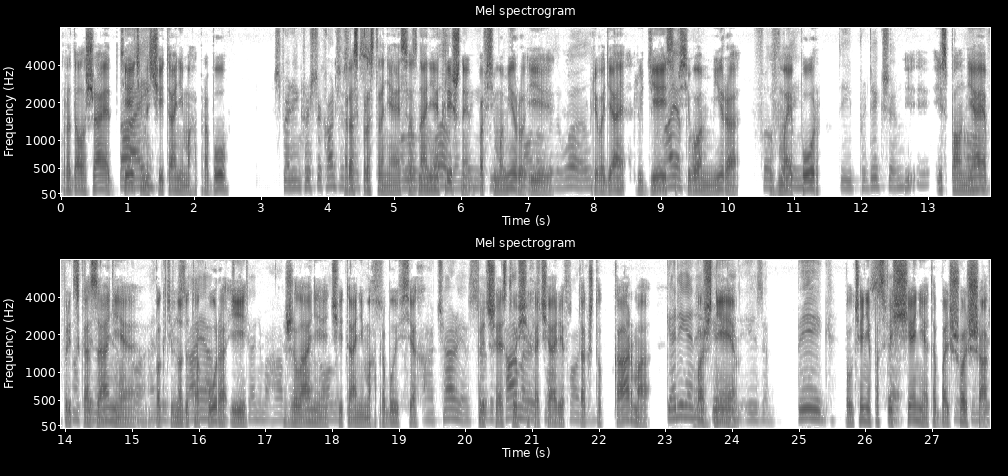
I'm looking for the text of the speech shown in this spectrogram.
продолжает деятельность читания Махапрабху, распространяя сознание Кришны по всему миру и приводя людей со всего мира в Майпур, исполняя предсказания Бхактивинода Такура и желания Чайтани Махапрабху и всех предшествующих ачарьев. Так что карма важнее. Получение посвящения — это большой шаг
